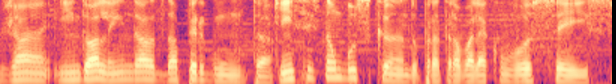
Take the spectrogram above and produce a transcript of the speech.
já indo além da, da pergunta, quem vocês estão buscando para trabalhar com vocês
